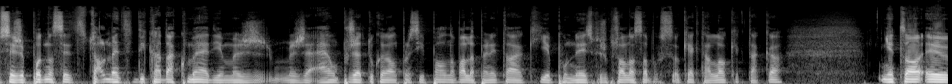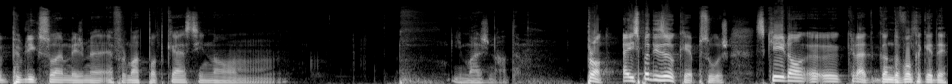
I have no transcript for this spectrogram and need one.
seja, pode não ser totalmente dedicado à comédia, mas, mas é um projeto do canal principal, não vale a pena estar aqui a pôr porque o pessoal não sabe o que é que está lá, o que é que está cá. E então eu publico só mesmo em formato podcast e não. e mais nada. Pronto, é isso para dizer o quê, pessoas? Se queiram, uh, uh, caralho, da volta que é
